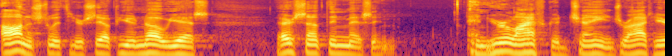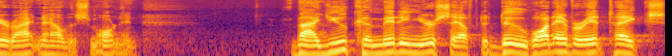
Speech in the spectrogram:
honest with yourself, you know, yes, there's something missing. And your life could change right here, right now, this morning by you committing yourself to do whatever it takes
